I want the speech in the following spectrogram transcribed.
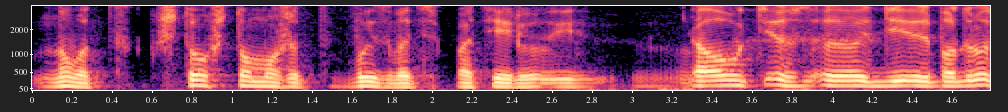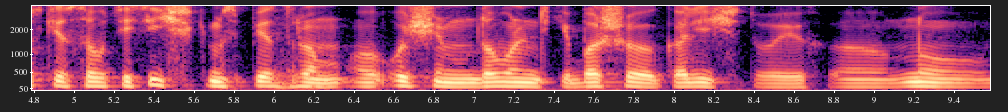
ну вот что что может вызвать потерю? Аути... Э, подростки с аутистическим спектром Э, очень довольно-таки большое количество их э, ну,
